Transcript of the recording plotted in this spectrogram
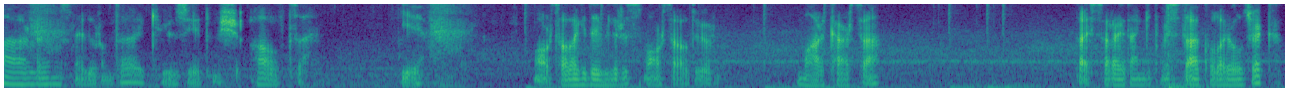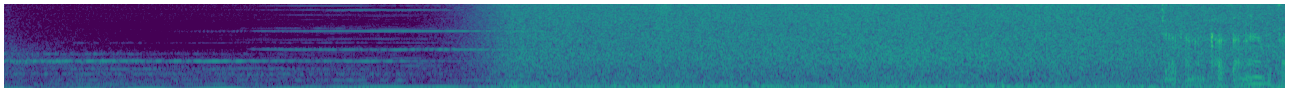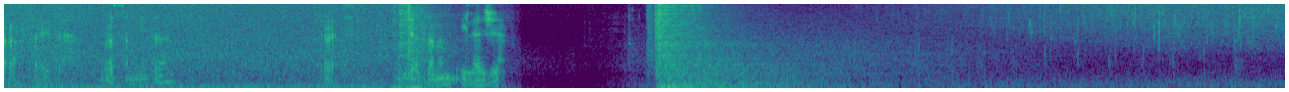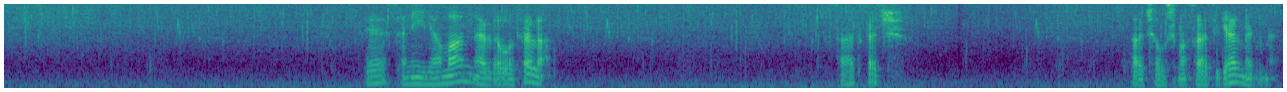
Ağırlığımız ne durumda? 276. İyi. Mortal'a gidebiliriz. Mortal diyorum. Markart'a. Taş Saray'dan gitmesi daha kolay olacak. Cadının kazanı bu taraftaydı. Burası mıydı? Evet. Cadının ilacı. E, seni Yaman nerede otela? Saat kaç? Daha çalışma saati gelmedi mi?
